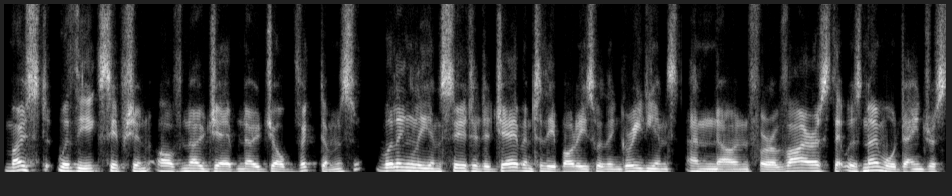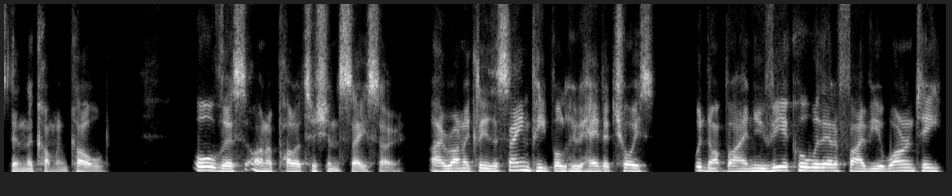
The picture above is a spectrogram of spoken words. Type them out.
Most, with the exception of no jab, no job victims, willingly inserted a jab into their bodies with ingredients unknown for a virus that was no more dangerous than the common cold. All this on a politician's say so. Ironically, the same people who had a choice would not buy a new vehicle without a five year warranty,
